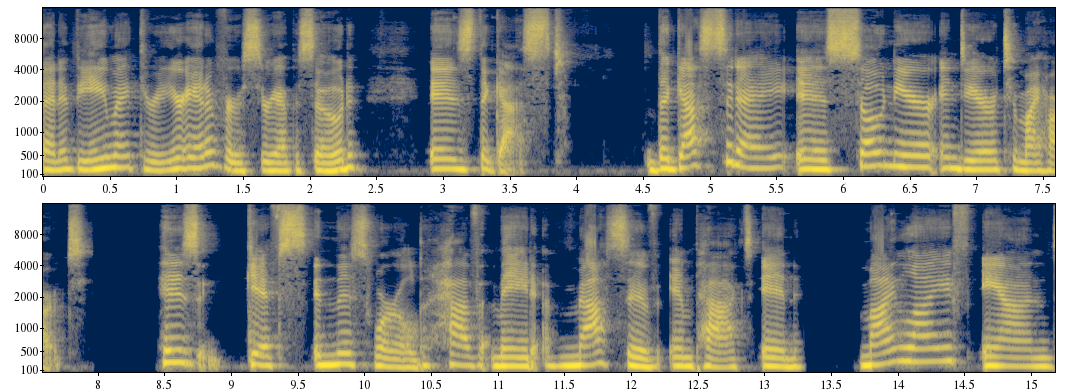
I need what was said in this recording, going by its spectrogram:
and to be my three year anniversary episode, is the guest. The guest today is so near and dear to my heart. His gifts in this world have made a massive impact in my life and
